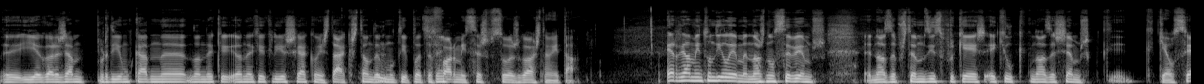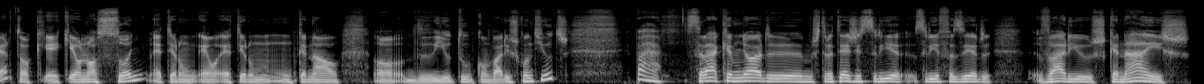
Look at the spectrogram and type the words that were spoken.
eh, e agora já me perdi um bocado na, de onde, é que, onde é que eu queria chegar com isto. Ah, a questão da multiplataforma e se as pessoas gostam e tal. É realmente um dilema, nós não sabemos. Nós apostamos isso porque é aquilo que nós achamos que, que é o certo, ou que é, que é o nosso sonho, é ter um, é, é ter um, um canal de YouTube com vários conteúdos. Epá, será que a melhor eh, estratégia seria, seria fazer vários canais?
